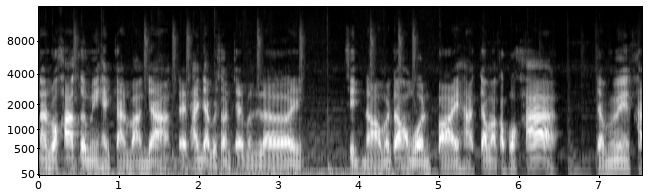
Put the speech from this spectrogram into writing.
นั่นเพราะข้าเคยมีเหตุการณ์บางอย่าง แต่ท่านอย่าไปสนใจมันเลยสิทธิ์น้องไม่ต้องกังวลไปหากเจ้ามากับพวกข้า จะไม่มีใคร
